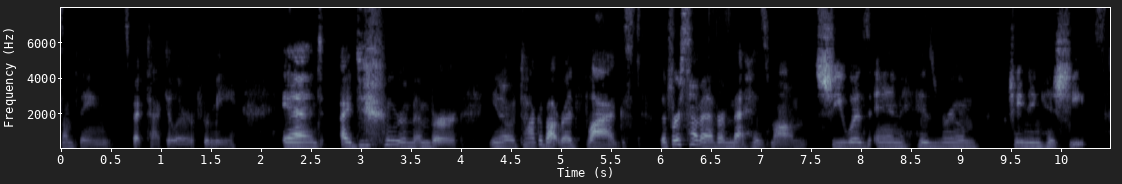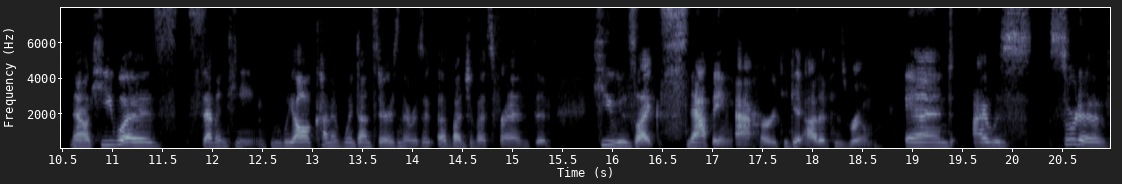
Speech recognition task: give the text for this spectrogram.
something spectacular for me and i do remember you know talk about red flags the first time i ever met his mom she was in his room changing his sheets now he was 17. We all kind of went downstairs and there was a, a bunch of us friends and he was like snapping at her to get out of his room. And I was sort of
